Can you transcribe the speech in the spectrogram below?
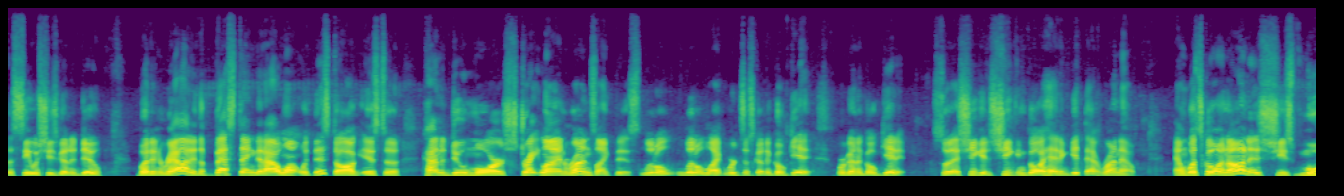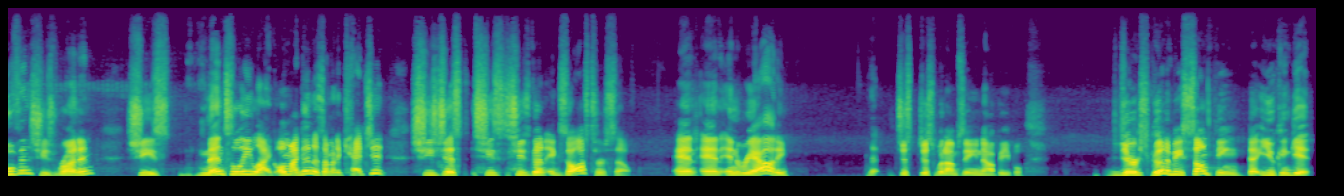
to see what she's going to do. But in reality, the best thing that I want with this dog is to kind of do more straight line runs like this. Little, little like we're just going to go get it. We're going to go get it so that she can, she can go ahead and get that run out. And what's going on is she's moving, she's running, she's mentally like, oh my goodness, I'm gonna catch it. She's just, she's, she's gonna exhaust herself. And, and in reality, just, just what I'm seeing now, people, there's gonna be something that you can get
